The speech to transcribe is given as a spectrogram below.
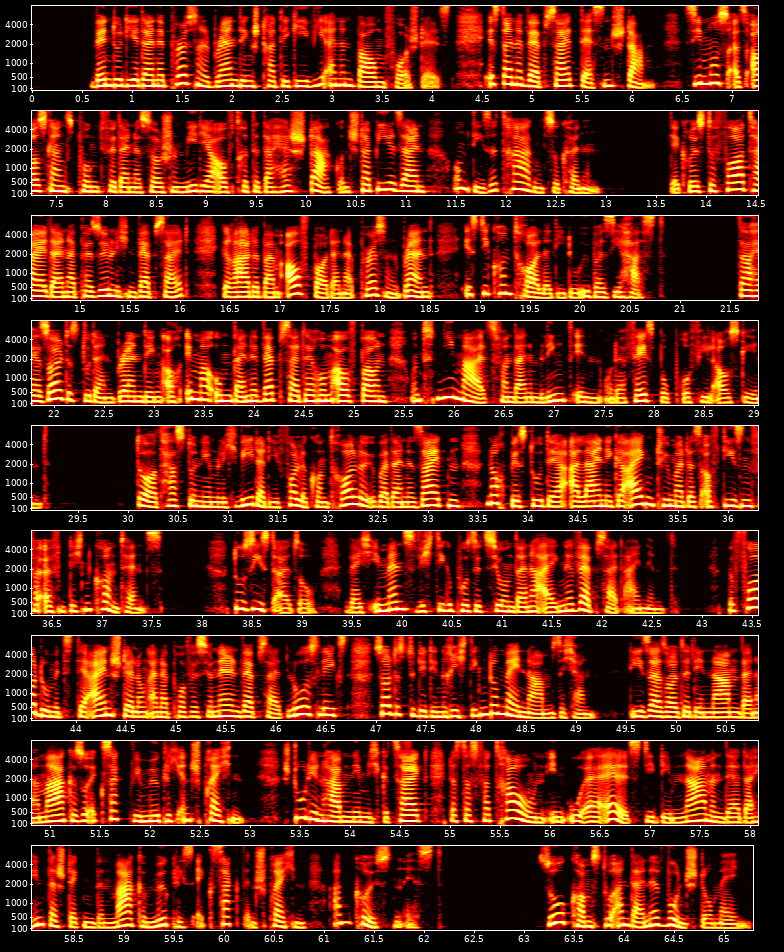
Wenn du dir deine Personal Branding Strategie wie einen Baum vorstellst, ist deine Website dessen Stamm. Sie muss als Ausgangspunkt für deine Social Media Auftritte daher stark und stabil sein, um diese tragen zu können. Der größte Vorteil deiner persönlichen Website, gerade beim Aufbau deiner Personal Brand, ist die Kontrolle, die du über sie hast. Daher solltest du dein Branding auch immer um deine Website herum aufbauen und niemals von deinem LinkedIn oder Facebook-Profil ausgehend. Dort hast du nämlich weder die volle Kontrolle über deine Seiten, noch bist du der alleinige Eigentümer des auf diesen veröffentlichten Contents. Du siehst also, welch immens wichtige Position deine eigene Website einnimmt. Bevor du mit der Einstellung einer professionellen Website loslegst, solltest du dir den richtigen Domainnamen sichern. Dieser sollte den Namen deiner Marke so exakt wie möglich entsprechen. Studien haben nämlich gezeigt, dass das Vertrauen in URLs, die dem Namen der dahintersteckenden Marke möglichst exakt entsprechen, am größten ist. So kommst du an deine Wunschdomain.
